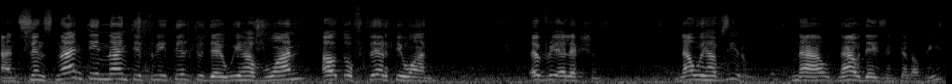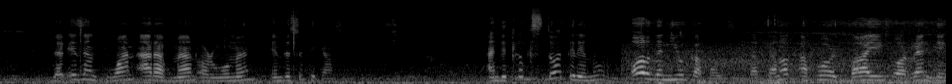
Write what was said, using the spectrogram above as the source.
And since 1993 till today, we have one out of 31 every election. Now we have zero. Now, nowadays in Tel Aviv, there isn't one Arab man or woman in the city council. And it looks totally normal. All the new couples that cannot afford buying or renting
